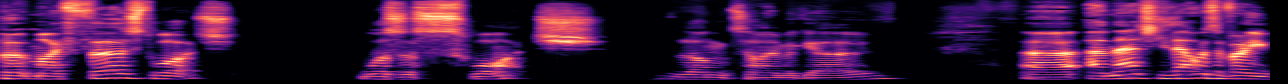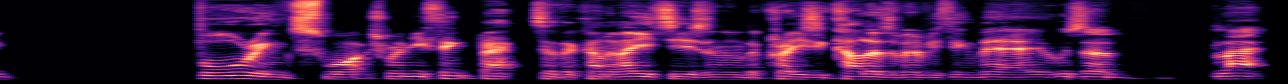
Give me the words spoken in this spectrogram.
But my first watch was a Swatch long time ago, uh, and actually that was a very boring Swatch when you think back to the kind of 80s and the crazy colors of everything there. It was a black,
